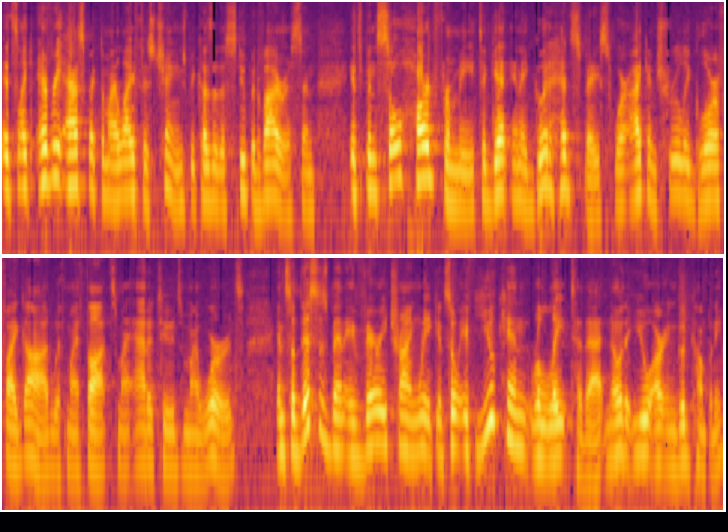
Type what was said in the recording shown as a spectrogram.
it's like every aspect of my life has changed because of this stupid virus. And it's been so hard for me to get in a good headspace where I can truly glorify God with my thoughts, my attitudes, my words. And so this has been a very trying week. And so if you can relate to that, know that you are in good company.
